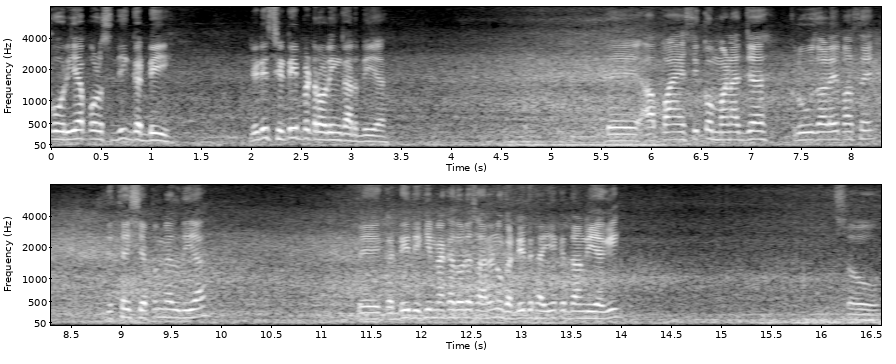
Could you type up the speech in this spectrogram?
ਕੋਰੀਆ ਪੁਲਿਸ ਦੀ ਗੱਡੀ, ਜਿਹੜੀ ਸਿਟੀ ਪੈਟਰੋਲਿੰਗ ਕਰਦੀ ਆ। ਤੇ ਆਪਾਂ ਆਏ ਸੀ ਘੁੰਮਣ ਅੱਜ ਕਰੂਜ਼ ਵਾਲੇ ਪਾਸੇ, ਜਿੱਥੇ ਸ਼ਿਪ ਮਿਲਦੀ ਆ। ਤੇ ਗੱਡੀ ਦਿਖੀ, ਮੈਂ ਕਿਹਾ ਤੁਹਾਡੇ ਸਾਰਿਆਂ ਨੂੰ ਗੱਡੀ ਦਿਖਾਈਏ ਕਿੱਦਾਂ ਦੀ ਹੈਗੀ। ਸੋ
